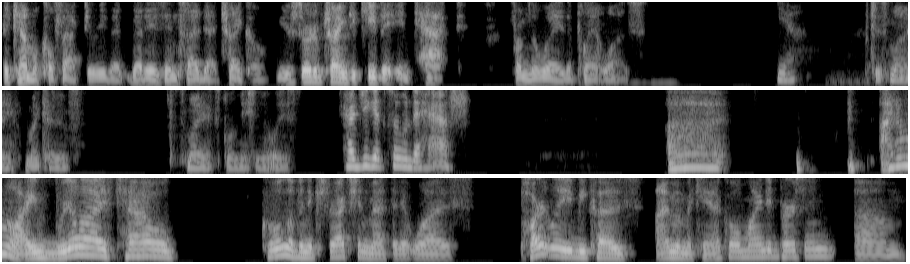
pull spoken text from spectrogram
the chemical factory that that is inside that trichome. You're sort of trying to keep it intact from the way the plant was. Yeah. Which is my my kind of that's my explanation at least. How'd you get so into hash? Uh, I don't know. I realized how cool of an extraction method it was, partly because I'm a mechanical minded person. Um,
